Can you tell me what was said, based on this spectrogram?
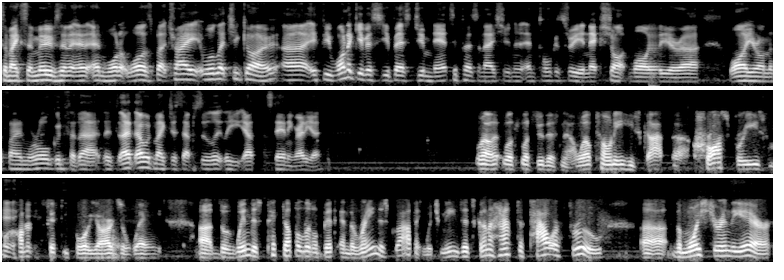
to make some moves and, and, and what it was. But Trey, we'll let you go. Uh, if you want to give us your best Jim Nantz impersonation and, and, talk us through your next shot while you're uh, while you're on the phone, we're all good for that. It, that. That would make just absolutely outstanding radio. Well, let's let's do this now. Well, Tony, he's got a cross breeze from 154 yards away. Uh, the wind has picked up a little bit, and the rain is dropping, which means it's going to have to power through uh, the moisture in the air.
